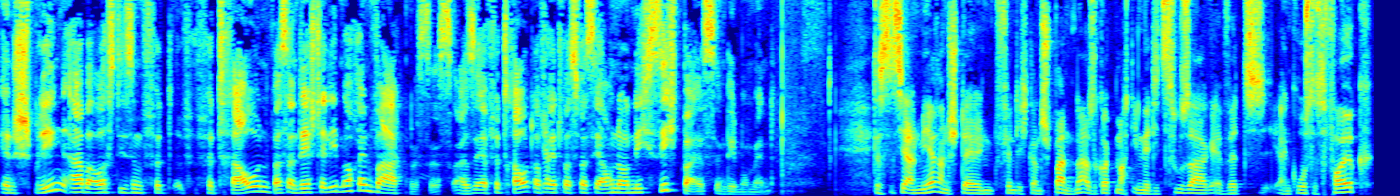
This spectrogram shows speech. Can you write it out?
entspringen aber aus diesem Vertrauen, was an der Stelle eben auch ein Wagnis ist. Also er vertraut auf ja. etwas, was ja auch noch nicht sichtbar ist in dem Moment. Das ist ja an mehreren Stellen, finde ich, ganz spannend. Ne? Also Gott macht ihm ja die Zusage, er wird ein großes Volk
